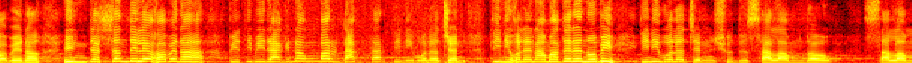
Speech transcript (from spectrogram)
হবে না ইঞ্জেকশন দিলে হবে না। পৃথিবীর এক নম্বর ডাক্তার তিনি বলেছেন, তিনি হলেন আমাদের নবী। তিনি বলেছেন, শুধু সালাম দাও সালাম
